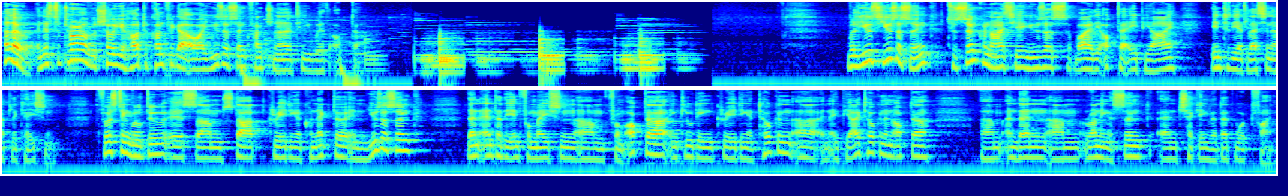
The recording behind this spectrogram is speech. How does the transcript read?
Hello, in this tutorial we'll show you how to configure our user sync functionality with Okta. We'll use user sync to synchronize your users via the Okta API into the Atlassian application. First thing we'll do is um, start creating a connector in user sync, then enter the information um, from Okta, including creating a token, uh, an API token in Okta, um, and then um, running a sync and checking that that worked fine.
